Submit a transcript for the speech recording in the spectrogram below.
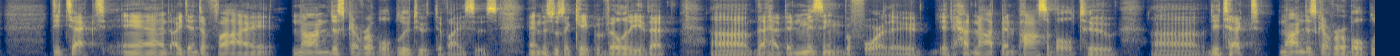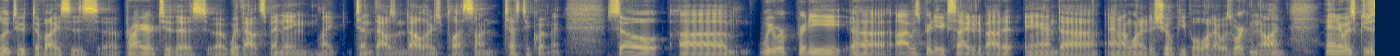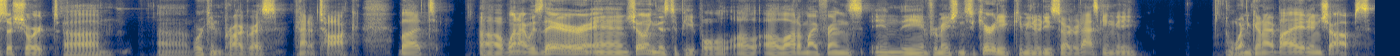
detect and identify non-discoverable Bluetooth devices, and this was a capability that uh, that had been missing before. It, had not been possible to uh, detect non-discoverable Bluetooth devices uh, prior to this uh, without spending like ten thousand dollars plus on test equipment. So um, we were pretty. Uh, I was pretty excited about it, and uh, and I wanted to show people what I was working on, and it was just a short. Um, uh, work in progress kind of talk. But uh, when I was there and showing this to people, a, a, lot of my friends in the information security community started asking me, when can I buy it in shops?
